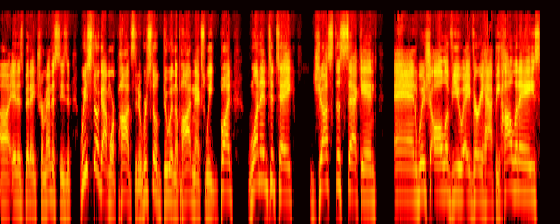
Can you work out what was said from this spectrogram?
Uh, it has been a tremendous season. We still got more pods to do. We're still doing the pod next week, but wanted to take just a second and wish all of you a very happy holidays,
